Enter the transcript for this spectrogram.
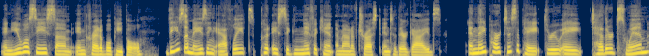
and you will see some incredible people. These amazing athletes put a significant amount of trust into their guides, and they participate through a tethered swim,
